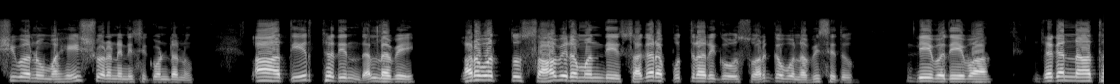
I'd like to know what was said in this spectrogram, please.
ಶಿವನು ಮಹೇಶ್ವರನೆನಿಸಿಕೊಂಡನು? ಆ ತೀರ್ಥದಿಂದಲ್ಲವೇ ಅರವತ್ತು ಸಾವಿರ ಮಂದಿ ಸಗರ ಪುತ್ರರಿಗೂ ಸ್ವರ್ಗವು ಲಭಿಸಿತು. ದೇವದೇವ, ಜಗನ್ನಾಥ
